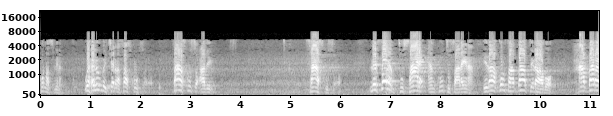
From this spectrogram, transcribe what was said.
ku nasbina wahaluma jara saas ku soco saas ku soco adiga. Saas ku soco maalan tusaale aan kuu tusaalayna idaa qulta haddaad tidhaahdo xadara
